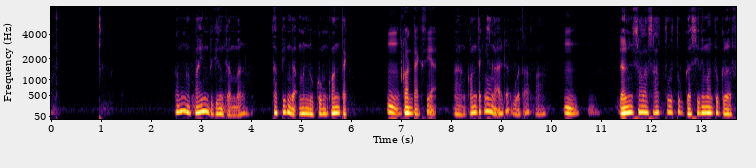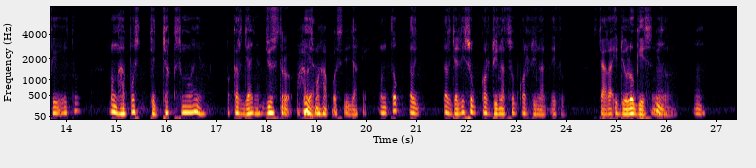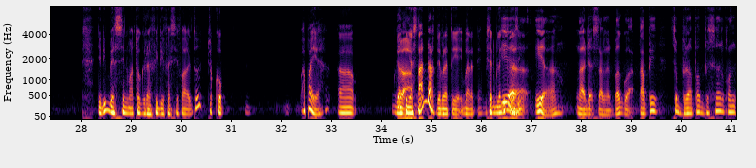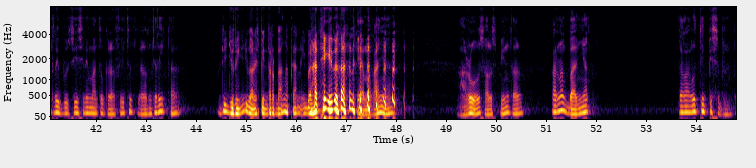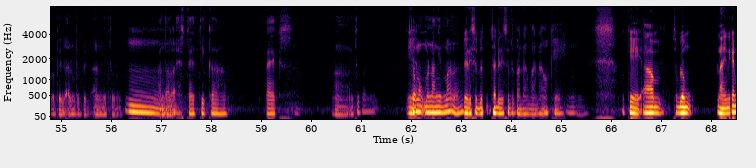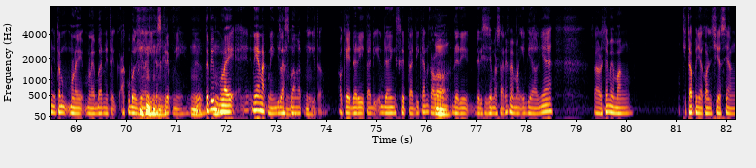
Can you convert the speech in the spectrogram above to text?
kamu ngapain bikin gambar tapi nggak mendukung konteks? Hmm, konteks ya. Nah, konteksnya nggak ada buat apa? Hmm. Dan salah satu tugas sinematografi itu menghapus jejak semuanya pekerjanya. Justru harus Iya. menghapus jejaknya. untuk ter- terjadi subkoordinat subkoordinat itu secara ideologis Hmm. gitu. Jadi best sinematografi di festival itu cukup apa ya? eh, nggak Nggak. punya standar ya berarti ya ibaratnya. Bisa dibilang gitu Iya, nggak sih? iya, nggak ada standar bagus. Tapi seberapa besar kontribusi sinematografi itu dalam cerita? Jadi jurinya juga harus pinter banget kan ibaratnya gitu kan. Ya makanya harus harus pintar karena banyak terlalu tipis sebenarnya perbedaan-perbedaan itu Hmm. antara estetika, teks. Nah itu kan Iya. mau menangin mana? dari sudut dari sudut pandang mana? Oke. Hmm. Oke, em, sebelum nah ini kan kita mulai melebar nih. Aku balikin lagi ke skrip nih. Hmm, Tapi hmm. mulai ini enak nih, jelas Hmm, banget nih hmm. gitu. Oke, dari tadi dari skrip tadi kan kalau Hmm. dari dari sisi Mas Arief memang idealnya seharusnya memang kita punya conscious yang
